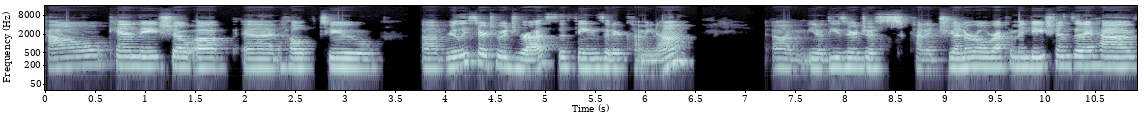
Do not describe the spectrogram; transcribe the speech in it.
how can they show up and help to um, really start to address the things that are coming up. Um, you know, these are just kind of general recommendations that I have.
